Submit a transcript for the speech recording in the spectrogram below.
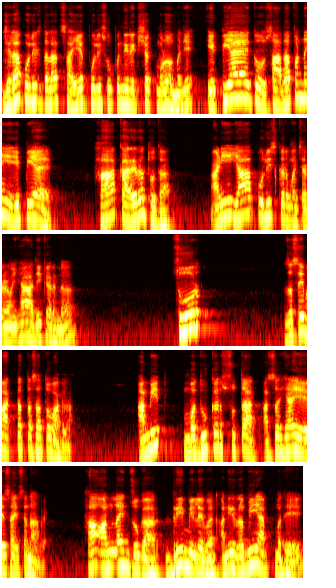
जिल्हा पोलीस दलात सहाय्यक पोलीस उपनिरीक्षक म्हणून म्हणजे एपीआय तो साधा पण नाही एपीआय हा कार्यरत होता आणि या पोलीस कर्मचाऱ्यानं म्हणजे ह्या अधिकाऱ्यानं चोर जसे वागतात तसा तो वागला. अमित मधुकर सुतार असं ह्या एस आयचं नाव आहे. हा ऑनलाईन जुगार ड्रीम इलेव्हन आणि रमी ॲपमध्ये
